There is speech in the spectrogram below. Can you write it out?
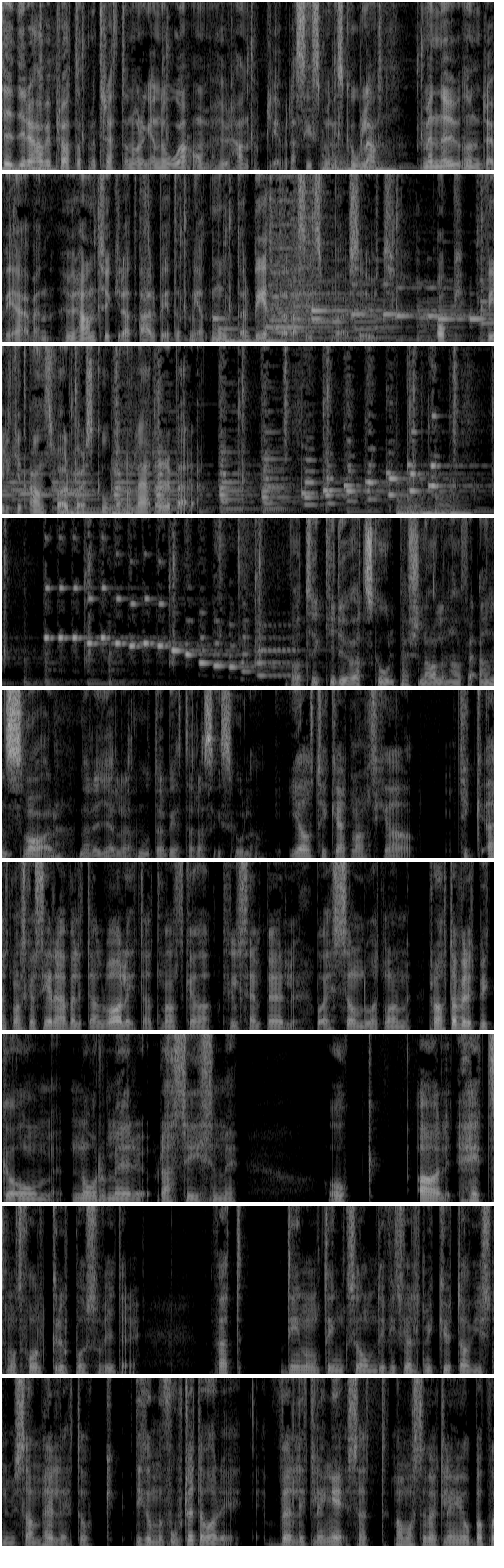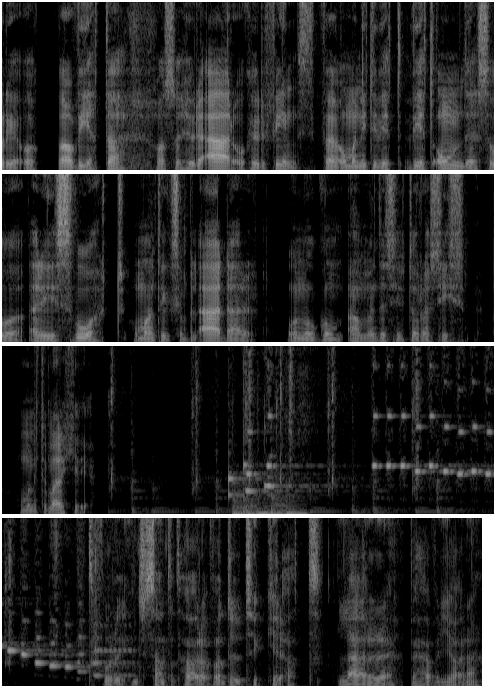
Tidigare har vi pratat med 13-åriga Noah om hur han upplever rasismen i skolan. Men nu undrar vi även hur han tycker att arbetet med att motarbeta rasism bör se ut. Och vilket ansvar bör skolan och lärare bära? Vad tycker du att skolpersonalen har för ansvar när det gäller att motarbeta rasism i skolan? Jag tycker att man ska tycker att man ska se det här väldigt allvarligt. Att man ska till exempel på SN då att man pratar väldigt mycket om normer, rasism och ja, hets mot folkgrupp och så vidare. För att det är någonting som det finns väldigt mycket av just nu i samhället och det kommer fortsätta vara det väldigt länge så att man måste verkligen jobba på det och bara veta alltså, hur det är och hur det finns. För om man inte vet, vet om det så är det svårt om man till exempel är där och någon använder sig av rasism om man inte märker det. Det vore intressant att höra vad du tycker att lärare behöver göra.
